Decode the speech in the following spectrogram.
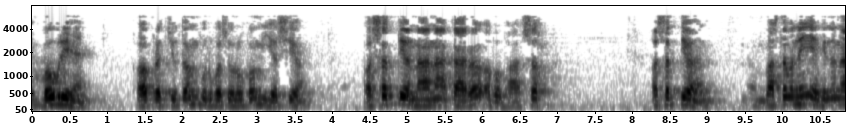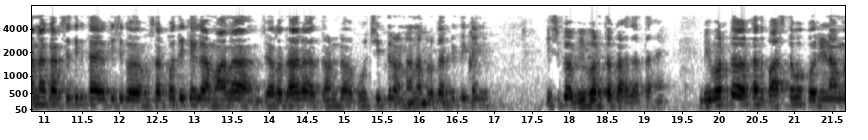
बहुब्री है। अप्रच्युतम पूर्व स्वरूपम यश्य असत्य नानाकार अवभाष असत्य वास्तव नहीं है, किंतु नानाकार से दिखता है। किसी को सर्प दिखेगा, माला, जलधारा, दंड, भूछिद्र, नाना प्रकार के दिखेंगे। इसको विवर्त कहा जाता है। विवर्त अर्थात वास्तव परिणाम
